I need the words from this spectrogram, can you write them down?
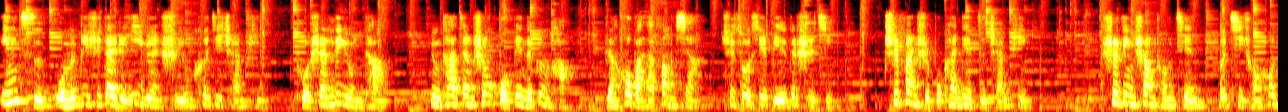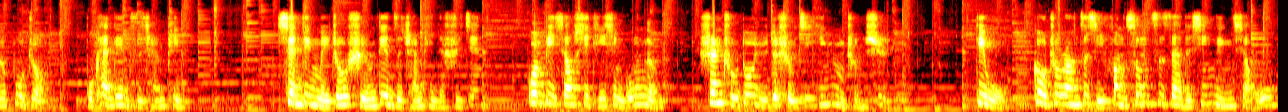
因此，我们必须带着意愿使用科技产品，妥善利用它，用它将生活变得更好，然后把它放下，去做些别的事情。吃饭时不看电子产品，设定上床前和起床后的步骤，不看电子产品，限定每周使用电子产品的时间，关闭消息提醒功能。删除多余的手机应用程序。第五，构筑让自己放松自在的心灵小屋，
